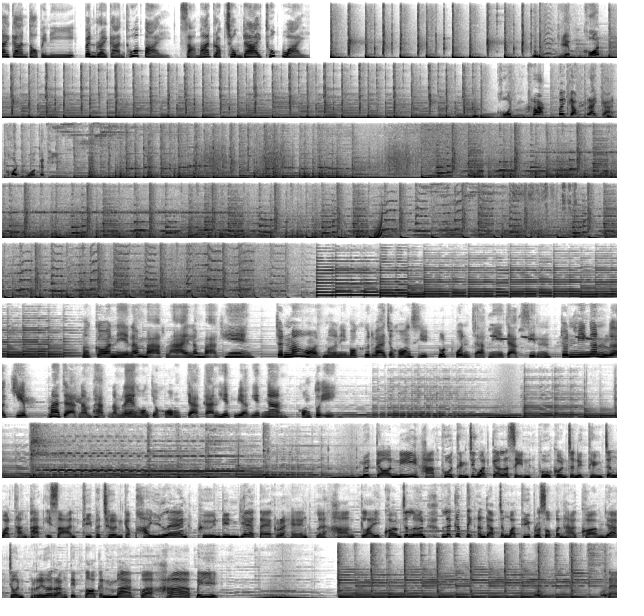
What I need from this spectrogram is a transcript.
รายการต่อไปนี้เป็นรายการทั่วไป สามารถรับชมได้ทุกวัย เข้มข้น คนคลักไปกับรายการคนหัวกะทิ มื่อก่อนนี่ลำบากหลายลำบากแห้ง จนมาหอดมือนี่บ่คิดว่าเจ้าของสิรุดพ้นจากหนี้จากสิน จนมีเงินเหลือเก็บ มาจากน้ำพักน้ำแรงของเจ้าของจากการเฮ็ดเวียกเฮ็ดงานของตัวเอง เมื่อก่อนนี้หากพูดถึงจังหวัดกาลสินผู้คนจะนึกถึงจังหวัดทางภาคอีสานที่เผชิญกับภัยแล้ง ผืนดินแยกแตกระแหง และห่างไกลความเจริญ และก็ติดอันดับจังหวัดที่ประสบปัญหาความยากจนเรื้อรังติดต่อกันมากกว่า 5 ปี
